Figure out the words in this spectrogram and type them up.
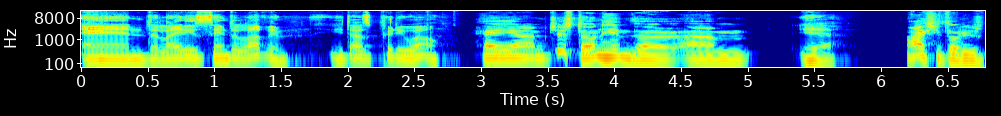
and the ladies seem to love him. He does pretty well. Hey, um, just on him though. Um, Yeah, I actually thought he was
